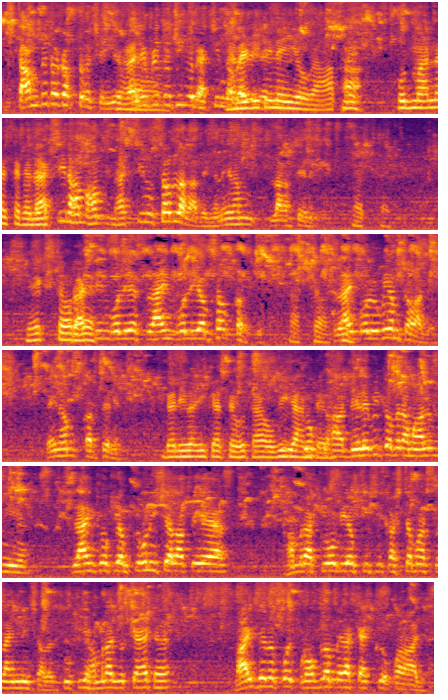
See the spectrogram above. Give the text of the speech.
स्टाम्प भी तो डॉक्टर को चाहिए हाँ। वैलिडिटी तो चाहिए वैक्सीन का वैलिडिटी वैलिडिटी नहीं होगा आपने हाँ। खुद मारने से पहले वैक्सीन हम हम वैक्सीन सब लगा देंगे लेकिन हम लगाते नहीं। अच्छा। नेक्स्ट और वैक्सीन बोलिए स्लाइन बोलिए हम सब करते हैं। अच्छा। स्लाइन बोलिए भी हम चला दें लेकिन हम करते नहीं। डिलीवरी कैसे होता है वो भी जानते हैं। हाँ डिलीवरी तो मेरा मालूम ही है। स्लाइन क्योंकि हम क्यों नहीं चलाते हैं? हमरा क्यों भी हम किसी कस्टमर से लाइन नहीं चलाते क्योंकि हमारा जो कैट है भाई जब कोई प्रॉब्लम मेरा कैट के ऊपर आ जाए।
